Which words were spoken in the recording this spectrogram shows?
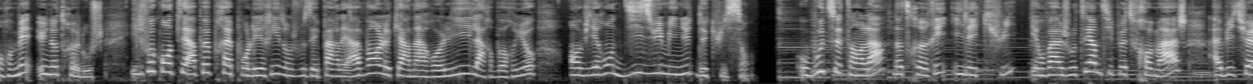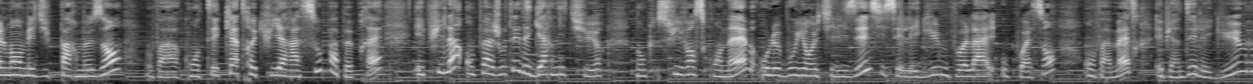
on remet une autre louche. Il faut compter à peu près pour les riz dont je vous ai parlé avant, le carnaroli, l'arborio, environ 18 minutes de cuisson. Au bout de ce temps-là, notre riz, il est cuit et on va ajouter un petit peu de fromage. Habituellement, on met du parmesan. On va compter 4 cuillères à soupe à peu près. Et puis là, on peut ajouter des garnitures. Donc, suivant ce qu'on aime ou le bouillon utilisé, si c'est légumes, volaille ou poisson, on va mettre, eh bien, des légumes,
